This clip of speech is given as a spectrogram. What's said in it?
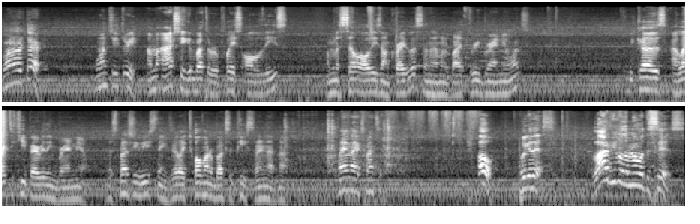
One right there. One, two, three. I'm actually about to replace all of these. I'm gonna sell all these on Craigslist and then I'm gonna buy three brand new ones. Because I like to keep everything brand new. Especially these things. They're like 1200 bucks a piece. They're not that much. Even that expensive. Oh, look at this. A lot of people don't know what this is.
